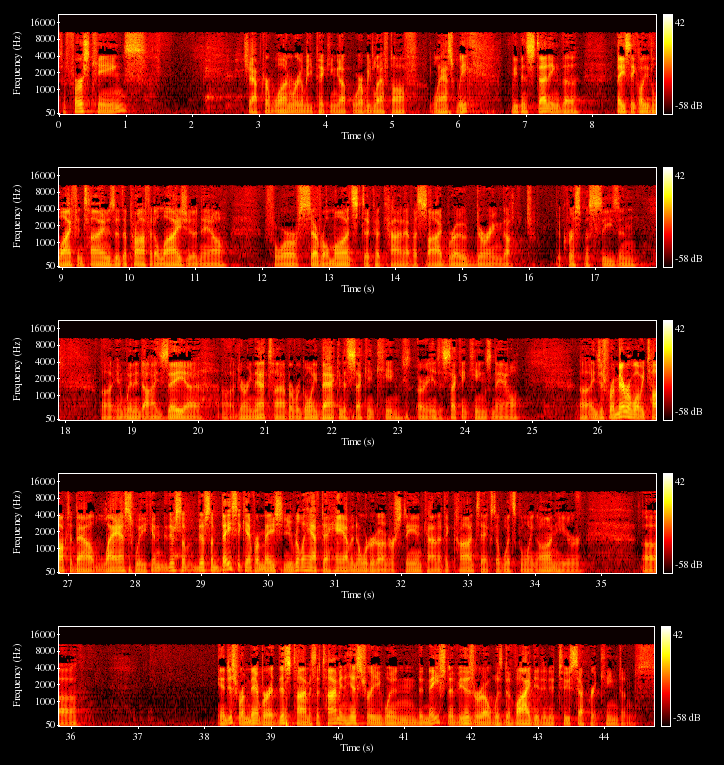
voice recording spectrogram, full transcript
to 1 Kings chapter 1. We're going to be picking up where we left off last week. We've been studying the basically the life and times of the prophet Elijah now for several months. Took a kind of a side road during the, the Christmas season uh, and went into Isaiah uh, during that time. But we're going back into Second Kings or into Second Kings now. Uh, and just remember what we talked about last week. And there's some, there's some basic information you really have to have in order to understand kind of the context of what's going on here. Uh, and just remember, at this time, it's a time in history when the nation of Israel was divided into two separate kingdoms.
